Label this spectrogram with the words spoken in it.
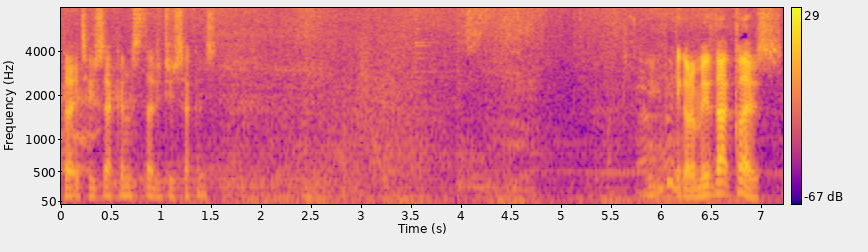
32 seconds, 32 seconds. You really got to move that close.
